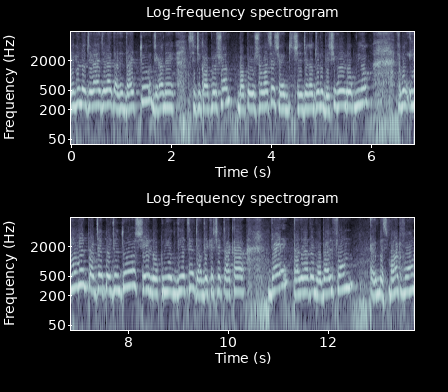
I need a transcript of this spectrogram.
বিভিন্ন জেলায় জেলায় তাদের দায়িত্ব, যেখানে সিটি কর্পোরেশন বা পৌরসভা আছে সেই জায়গার জন্য বেশি করে লোক নিয়োগ এবং ইউনিয়ন পর্যায় পর্যন্ত সে লোক নিয়োগ দিয়েছে, যাদেরকে সে টাকা দেয়, তাদের হাতে মোবাইল ফোন স্মার্টফোন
